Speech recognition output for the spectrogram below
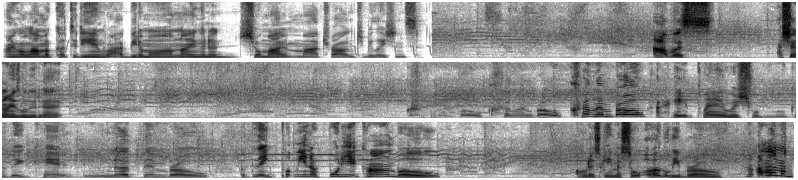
I ain't gonna lie, I'm gonna cut to the end where I beat them all. I'm not even gonna show my, my trials and tribulations. I was... I shouldn't even do that. Krillin, bro. Krillin, bro. I hate playing with short people because they can't do nothing, bro. But then they put me in a 48 combo. Oh, this game is so ugly, bro. I'm on the.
